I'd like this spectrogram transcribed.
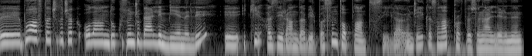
e, bu hafta açılacak olan 9. Berlin Bienali 2 e, Haziran'da bir basın toplantısıyla öncelikle sanat profesyonellerinin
